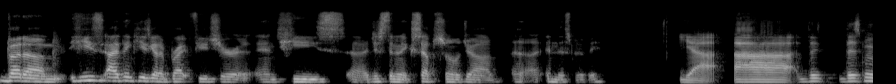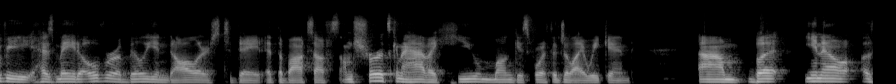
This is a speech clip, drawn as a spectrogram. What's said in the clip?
But um, he's I think he's got a bright future, and he's uh, just did an exceptional job uh, in this movie. Yeah. Uh, th- this movie has made over a billion dollars to date at the box office. I'm sure it's going to have a humongous Fourth of July weekend. Um, but, you know, uh,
